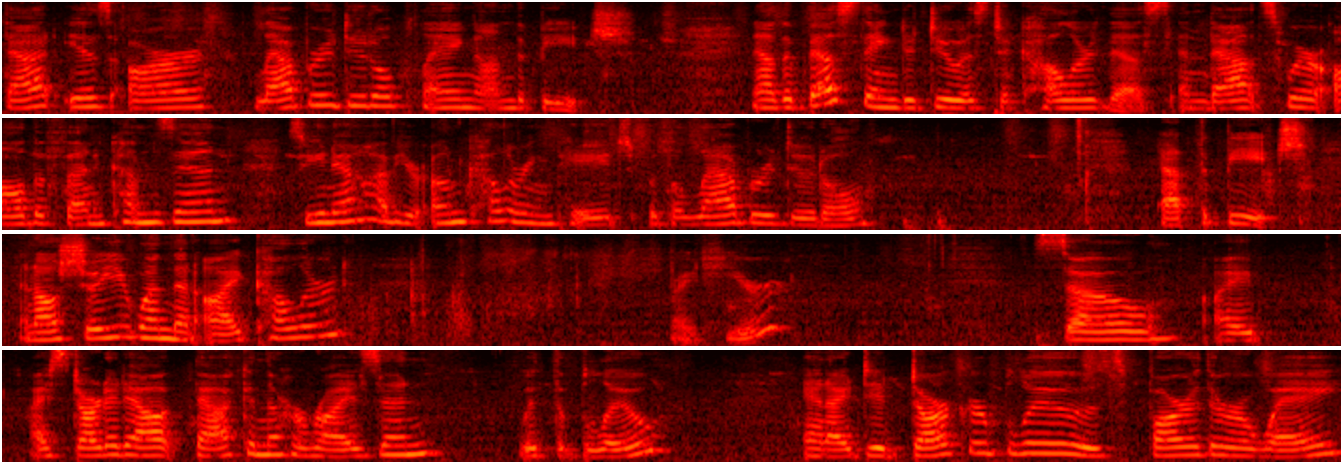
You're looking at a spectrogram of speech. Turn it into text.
That is our Labradoodle playing on the beach. Now the best thing to do is to color this, and that's where all the fun comes in. So you now have your own coloring page with a Labradoodle at the beach. And I'll show you one that I colored right here. So I, I started out back in the horizon with the blue, and I did darker blues farther away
